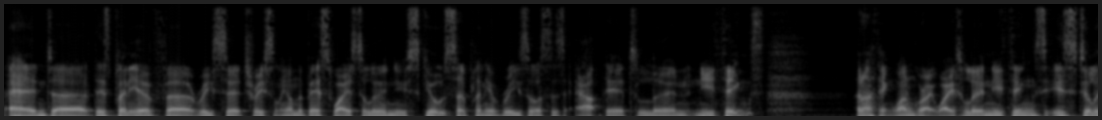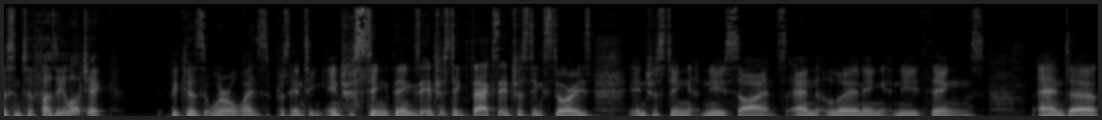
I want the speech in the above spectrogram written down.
and uh, there's plenty of uh, research recently on the best ways to learn new skills, so plenty of resources out there to learn new things. And I think one great way to learn new things is to listen to Fuzzy Logic. Because we're always presenting interesting things, interesting facts, interesting stories, interesting new science, and learning new things. And uh,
